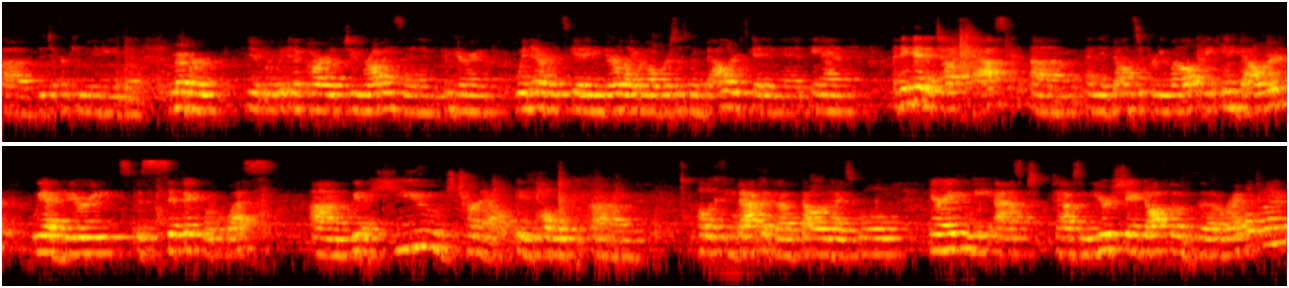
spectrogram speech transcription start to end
of the different communities. And I remember, you know, we were in a car with June Robinson and comparing when Everett's getting their light rail versus when Ballard's getting it. And I think they had a tough task, um, and they balanced it pretty well. I think in Ballard, we had very specific requests. Um, we had a huge turnout in public, um, public feedback at the Ballard High School hearing. We asked to have some years shaved off of the arrival time.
